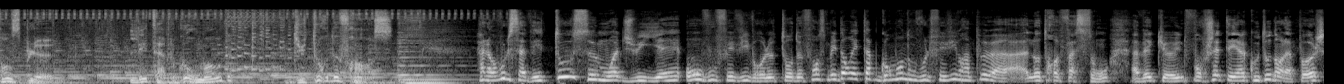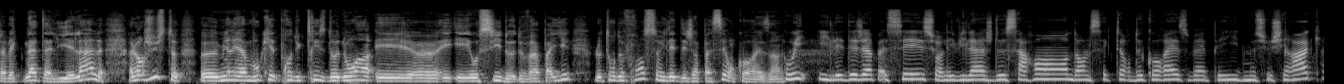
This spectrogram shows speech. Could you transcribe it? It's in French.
France Bleu, l'étape gourmande du Tour de France. Alors vous le savez, tout ce mois de juillet, on vous fait vivre le Tour de France, mais dans Étape Gourmande, on vous le fait vivre un peu à notre façon, avec euh, une fourchette et un couteau dans la poche, avec Nathalie Elal. Alors juste, euh, Myriam, vous qui êtes productrice de noix et, euh, et, aussi de, de, vin paillé, le Tour de France, il est déjà passé en Corrèze. Hein? Oui, il est déjà passé sur les villages de Saran, dans le secteur de Corrèze, ben, pays de Monsieur Chirac.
